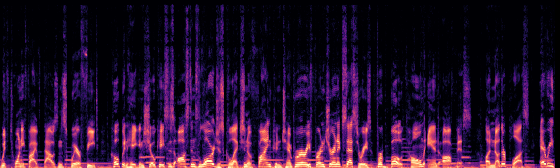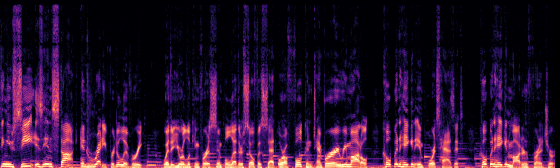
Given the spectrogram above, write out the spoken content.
With 25,000 square feet, Copenhagen showcases Austin's largest collection of fine contemporary furniture and accessories for both home and office. Another plus, everything you see is in stock and ready for delivery. Whether you're looking for a simple leather sofa set or a full contemporary remodel, Copenhagen Imports has it. Copenhagen Modern Furniture,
